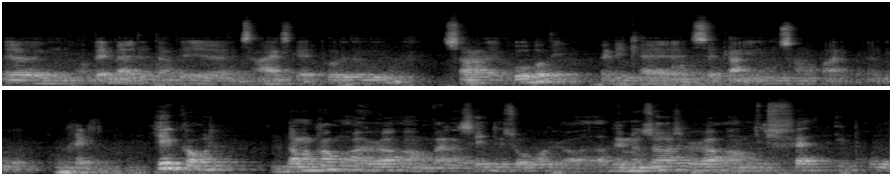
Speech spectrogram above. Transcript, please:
øhm, og hvem er det, der vil øh, tage ejerskab på det derude. Så øh, håber vi, at vi kan sætte gang i nogle samarbejder på den måde lokalt. Helt kort, når man kommer og hører om, hvad der er sket i Sorø, og vil man så også høre om et fald i brug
